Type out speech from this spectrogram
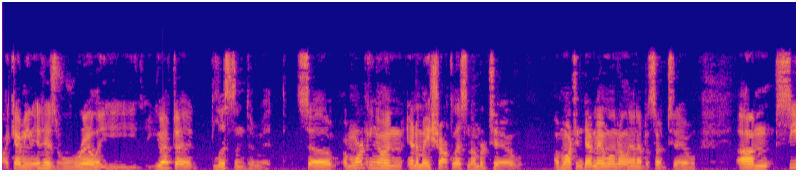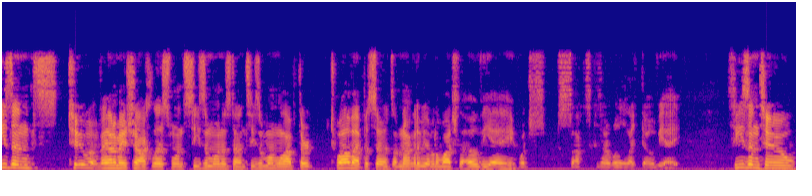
Like, I mean, it is really. You have to listen to it. So, I'm working on Anime Shock List number two. I'm watching Deadman Wonderland episode two. Um, season two of Anime Shock List, once season one is done, season one will have 12 episodes. I'm not going to be able to watch the OVA, which sucks because I really like the OVA. Season two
